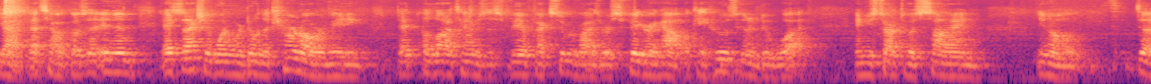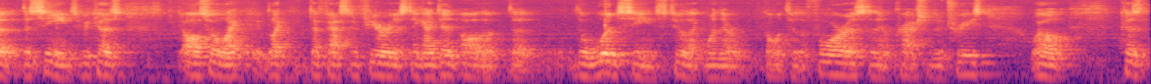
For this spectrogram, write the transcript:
yeah, that's how it goes. And then it's actually when we're doing the turnover meeting that a lot of times this VFX supervisor is figuring out, okay, who's going to do what? And you start to assign, you know, the, the scenes because also like, like the Fast and Furious thing, I did all the, the, the wood scenes too, like when they were going through the forest and they were crashing through trees. Well, because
